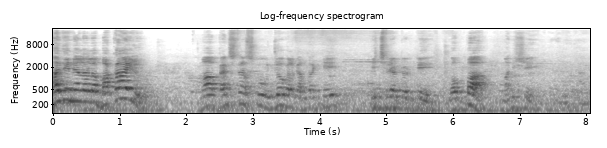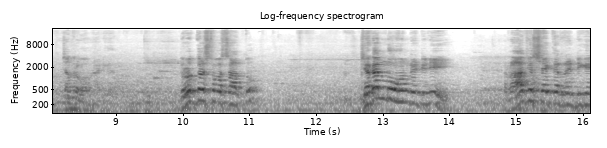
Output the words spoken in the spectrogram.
పది నెలల బకాయిలు మా పెన్షనర్స్కు ఉద్యోగులకు అందరికీ ఇచ్చినటువంటి గొప్ప మనిషి చంద్రబాబు నాయుడు గారు. దురదృష్టవశాత్తు జగన్మోహన్ రెడ్డిని రాజశేఖర్ రెడ్డికి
